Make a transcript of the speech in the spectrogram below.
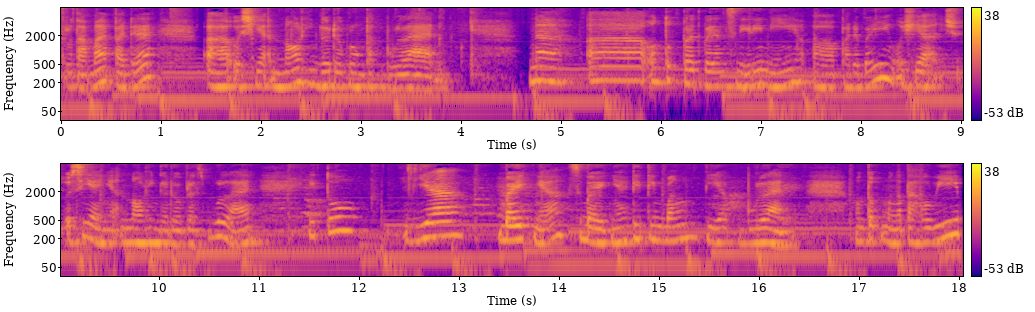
terutama pada uh, usia 0 hingga 24 bulan. Nah, uh, untuk berat badan sendiri nih, uh, pada bayi yang usia usianya 0 hingga 12 bulan itu dia baiknya sebaiknya ditimbang tiap bulan untuk mengetahui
